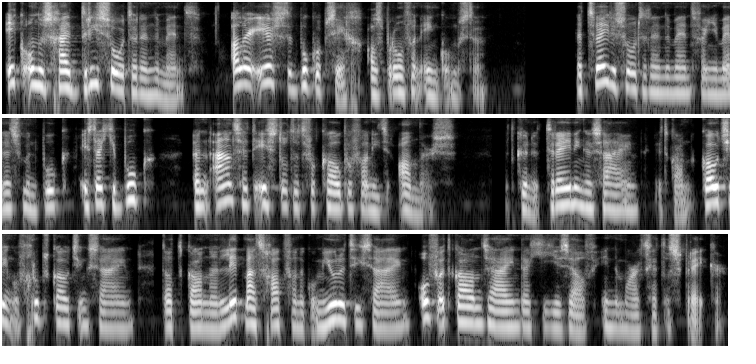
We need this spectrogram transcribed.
Ik onderscheid drie soorten rendement. Allereerst het boek op zich als bron van inkomsten. Het tweede soort rendement van je managementboek is dat je boek een aanzet is tot het verkopen van iets anders. Het kunnen trainingen zijn, het kan coaching of groepscoaching zijn, dat kan een lidmaatschap van de community zijn, of het kan zijn dat je jezelf in de markt zet als spreker.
